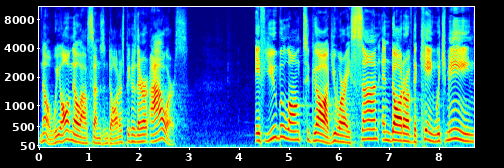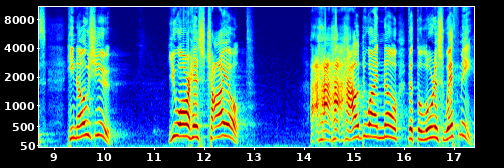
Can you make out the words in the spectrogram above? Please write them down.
No, we all know our sons and daughters because they're ours. If you belong to God, you are a son and daughter of the king, which means he knows you. You are his child. How, how, do I know that the Lord is with me?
